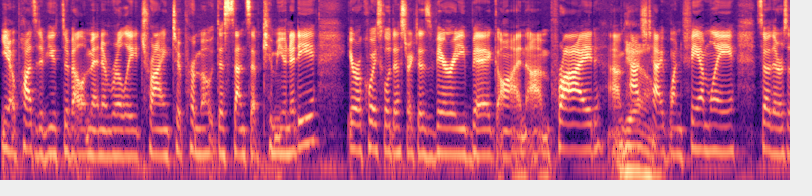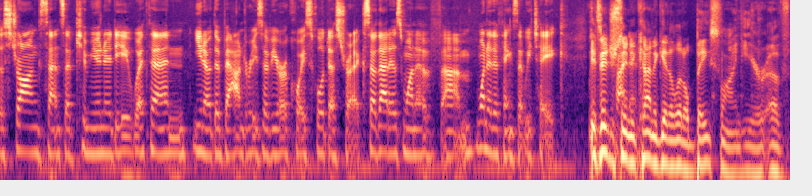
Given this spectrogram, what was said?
you know positive youth development and really trying to promote this sense of community. Iroquois School District is very big on um, pride, um, Yeah. hashtag one family. So there's a strong sense of community within you know the boundaries of Iroquois School District. So that is one of um, one of the things that we take. it's interesting to kind of get a little baseline here of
